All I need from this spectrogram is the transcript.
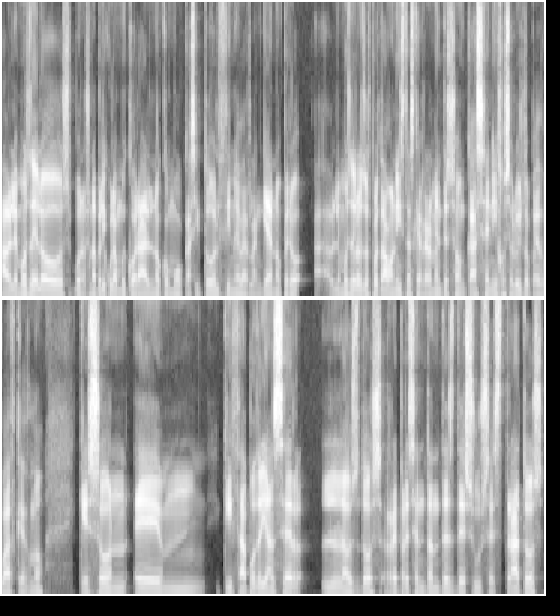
Hablemos de los. Bueno, es una película muy coral, ¿no? Como casi todo el cine berlanguiano, pero hablemos de los dos protagonistas que realmente son Casen y José Luis López Vázquez, ¿no? Que son. Em, quizá podrían ser los dos representantes de sus estratos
